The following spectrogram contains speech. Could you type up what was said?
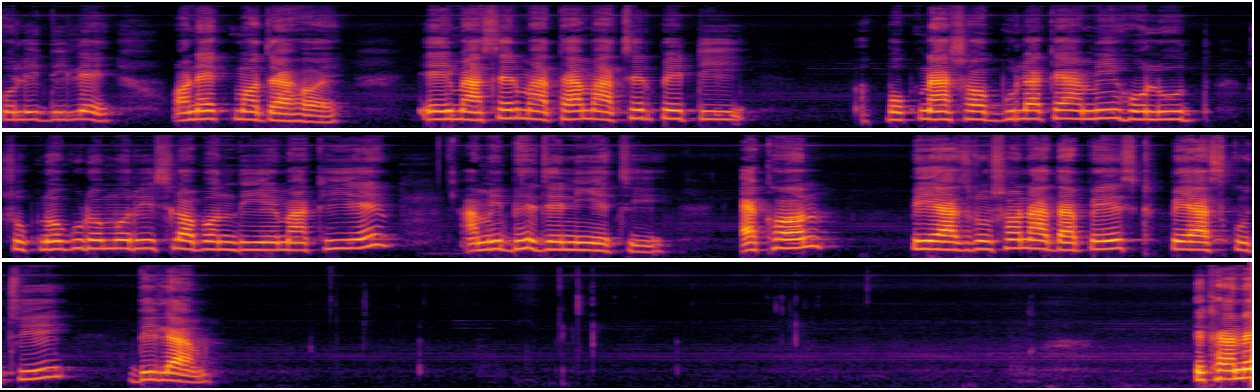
কলি দিলে অনেক মজা হয়। এই মাছের মাথা, মাছের পেটি, পোকনা সবগুলাকে আমি হলুদ, শুকনো গুঁড়ো মরিচ, লবণ দিয়ে মাখিয়ে আমি ভেজে নিয়েছি। এখন পেঁয়াজ, রসুন, আদা পেস্ট, পেঁয়াজ কুচি দিলাম। এখানে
